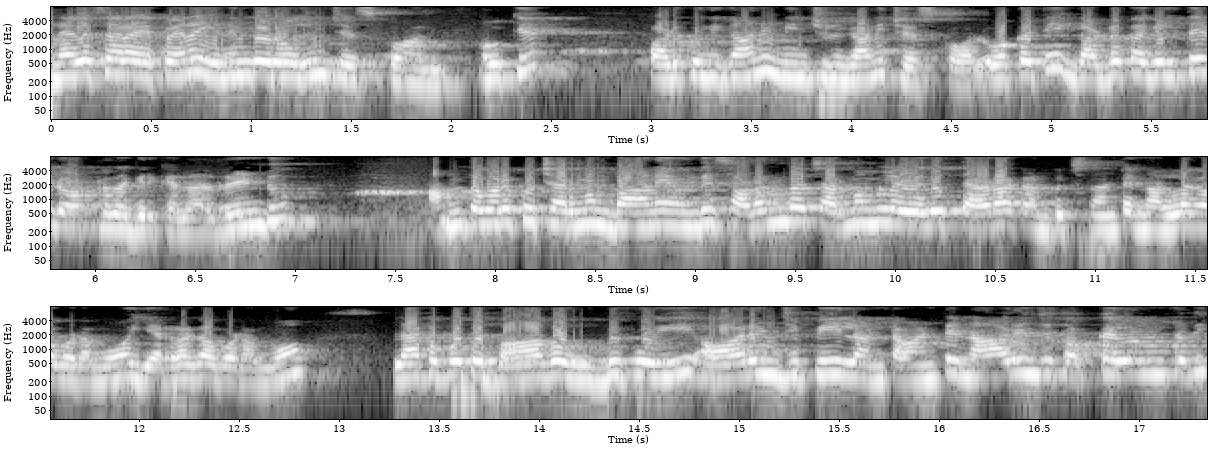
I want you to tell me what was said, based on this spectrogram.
నెలసరి అయిపోయినా ఎనిమిదో రోజున చేసుకోవాలి. ఓకే? పడుకుని కానీ నించుని కానీ చేసుకోవాలి. ఒకటి గడ్డ తగిలితే డాక్టర్ దగ్గరికి వెళ్ళాలి. రెండు అంతవరకు చర్మం బాగానే ఉంది. సడన్గా చర్మంలో ఏదో తేడా కనిపించింది. అంటే నల్లగా ఎర్రగవ్వడమో లేకపోతే బాగా ఉబ్బిపోయి ఆరెంజ్ పీల్ అంటాం. అంటే నారింజ తొక్క ఎలా ఉంటుంది?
